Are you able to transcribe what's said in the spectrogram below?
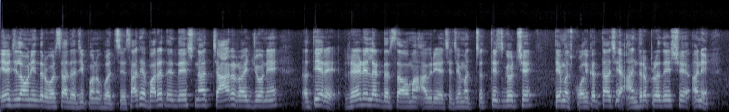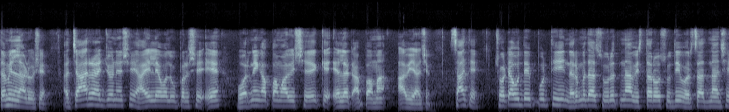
એ જિલ્લાઓની અંદર વરસાદ હજી પણ વધશે. સાથે ભારત દેશના ચાર રાજ્યોને અત્યારે રેડ એલર્ટ દર્શાવવામાં આવી રહ્યા છે, જેમાં છત્તીસગઢ છે, તેમજ કોલકાતા છે, આંધ્રપ્રદેશ છે અને તમિલનાડુ છે. આ ચાર રાજ્યોને છે, હાઈ લેવલ ઉપર છે, એ વોર્નિંગ આપવામાં આવી છે કે એલર્ટ આપવામાં આવ્યા છે. સાથે છોટાઉદેપુરથી નર્મદા સુરતના વિસ્તારો સુધી વરસાદના છે,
